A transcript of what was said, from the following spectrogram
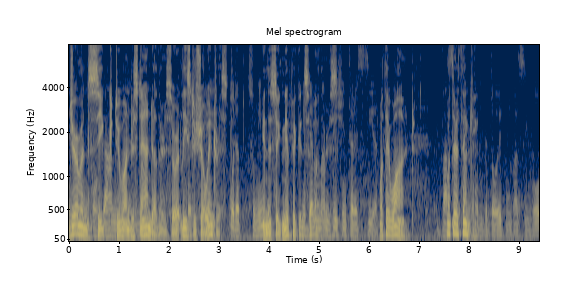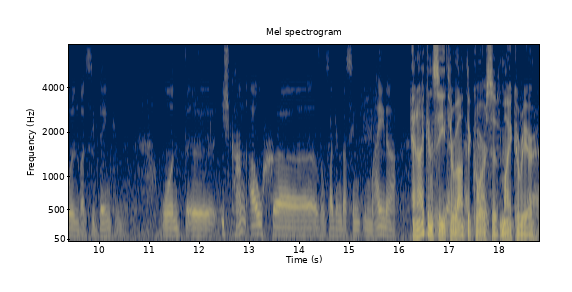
Germans seek to understand others, or at least to show interest in the significance of others, what they want, what they're thinking. Und äh, ich kann auch äh, sozusagen das in, in meiner And I can see throughout the course of my career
